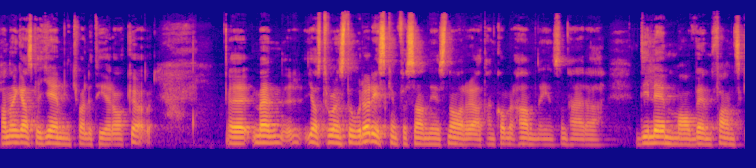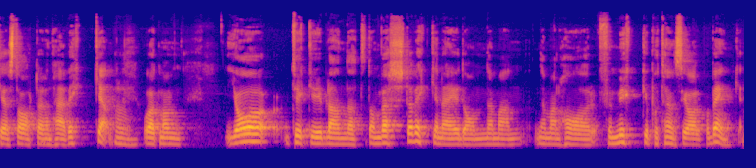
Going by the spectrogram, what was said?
Han har en ganska jämn kvalitet rakt över. Eh, Men jag tror den stora risken för Sunny är snarare att han kommer hamna i en sån här eh, dilemma av vem fan ska jag starta den här veckan? Och att man jag tycker ibland att de värsta veckorna är de när man, när man har för mycket potential på bänken.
